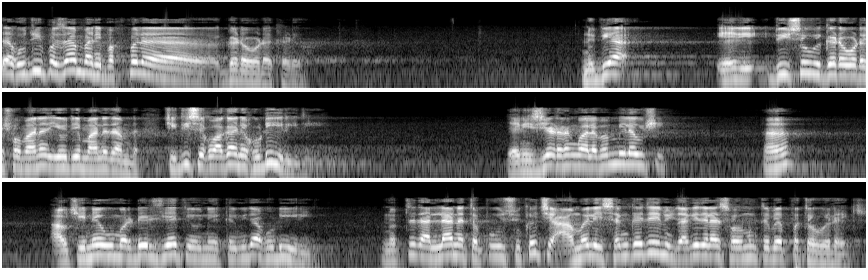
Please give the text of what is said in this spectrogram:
دا خو دوی په ځان باندې په خپله ګډه وډه کړې نو بیا یعنی دوی څه وي ګډه وډه شو معنی یو دې معنی دا هم ده چې داسې غواګانې خو ډېرې دي یعنی زیړ رنګ والا به هم میلاو شي او چې نه عمر ډېر زیات او نه کمي دا خو ډېرې نو ته د الله نه تپوس وکړه چې عمل یې څنګه دی نو د هغې د لاسه به موږ ته بیا پته ولګي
